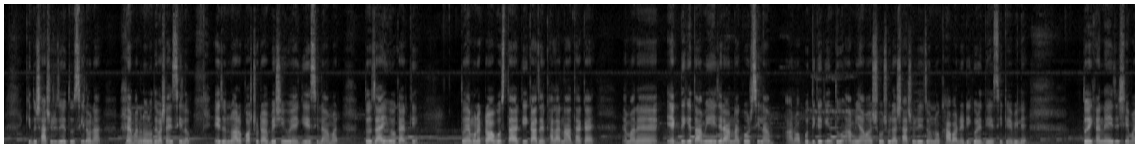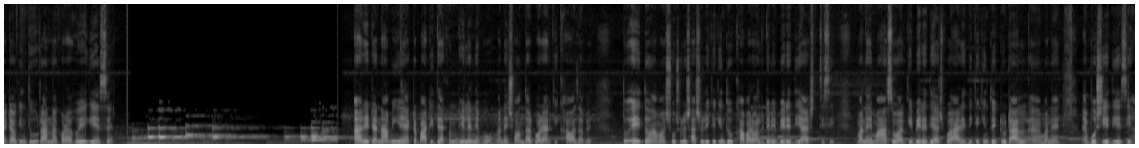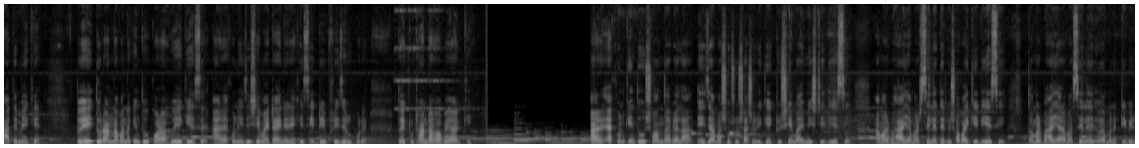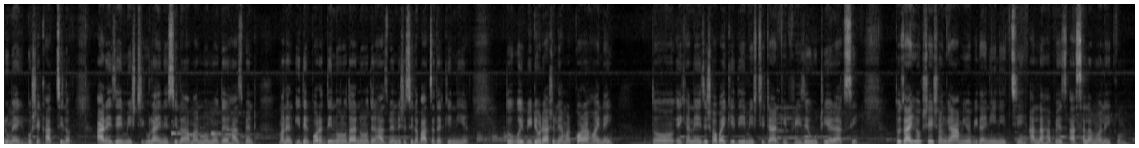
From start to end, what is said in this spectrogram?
কিন্তু শাশুড়ি যেহেতু ছিল না হ্যাঁ মানে ননদের বাসায় ছিল এই জন্য আরও কষ্টটা বেশি হয়ে গিয়েছিল আমার। তো যাই হোক আর কি, তো এমন একটা অবস্থা আর কি, কাজের খালা না থাকায়। মানে একদিকে তো আমি এই যে রান্না করছিলাম আর অপরদিকে কিন্তু আমি আমার শ্বশুর আর শাশুড়ির জন্য খাবার রেডি করে দিয়েছি টেবিলে তো এখানে এই যে সেমাইটাও কিন্তু রান্না করা হয়ে গিয়েছে। আর এটা নামিয়ে একটা বাটিতে এখন ঢেলে নেব মানে সন্ধ্যার পরে আর কি খাওয়া যাবে। তো এই তো আমার শ্বশুর শাশুড়িকে কিন্তু খাবার অলরেডি আমি বেড়ে দিয়ে আসতেছি। মানে মাছও আর কি বেড়ে দিয়ে আসব। আর এদিকে কিন্তু একটু ডাল মানে বসিয়ে দিয়েছি হাতে মেখে। তো এই তো রান্না বান্না কিন্তু করা হয়ে গিয়েছে। আর এখন এই যে সেমাইটা এনে রেখেছি ডিপ ফ্রিজের উপরে। তো একটু ঠান্ডা হবে আর কি। আর এখন কিন্তু সন্ধ্যাবেলা এই যে আমার শ্বশুর শাশুড়িকে একটু সেমাই মিষ্টি দিয়েছি। আমার ভাই, আমার ছেলেদেরকে সবাইকে দিয়েছি। তো আমার ভাই আর আমার ছেলে মানে টিভির রুমে বসে খাচ্ছিল। আর এই যে মিষ্টিগুলো এনেছিল আমার ননদের হাজব্যান্ড মানে ঈদের পরের দিন ননদার ননদের হাজব্যান্ড এসেছিল বাচ্চাদেরকে নিয়ে। তো ওই ভিডিওটা আসলে আমার করা হয় নাই। তো এখানে এই যে সবাইকে দিয়ে মিষ্টিটা আর কি ফ্রিজে উঠিয়ে রাখছি। তো যাই হোক, সেই সঙ্গে আমিও বিদায় নিয়ে নিচ্ছি। আল্লাহ হাফেজ। আসসালামু আলাইকুম।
